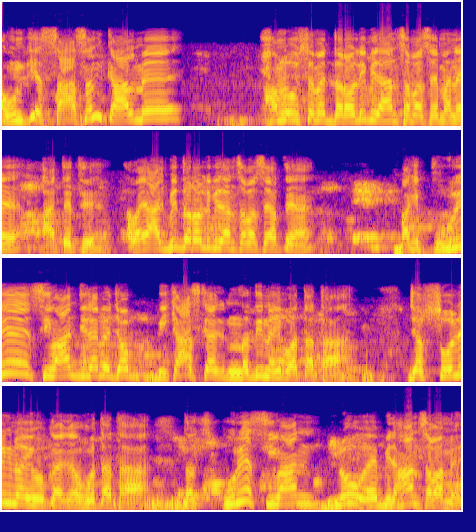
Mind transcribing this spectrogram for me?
उनके शासन काल में हम लोग उस समय दरौली विधानसभा से मैंने आते थे। भाई, आज भी दरौली विधानसभा से आते हैं। बाकी पूरे सिवान ज़िले में जब विकास का नदी नहीं बहता था जब सोलिंग नहीं हो, होता था तो पूरे सिवान लोग विधानसभा में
